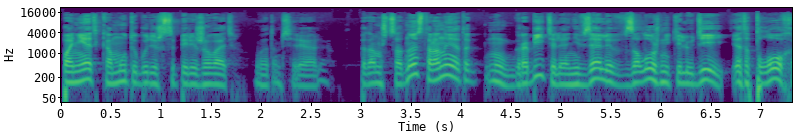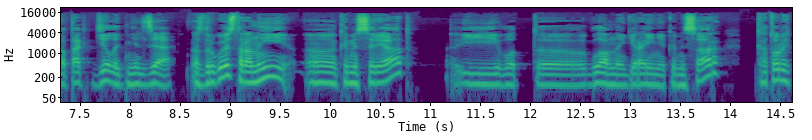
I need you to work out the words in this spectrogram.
понять, кому ты будешь сопереживать в этом сериале. Потому что, с одной стороны, это, ну, грабители, они взяли в заложники людей. Это плохо, так делать нельзя. А с другой стороны, э, комиссариат и вот э, главная героиня комиссар – который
